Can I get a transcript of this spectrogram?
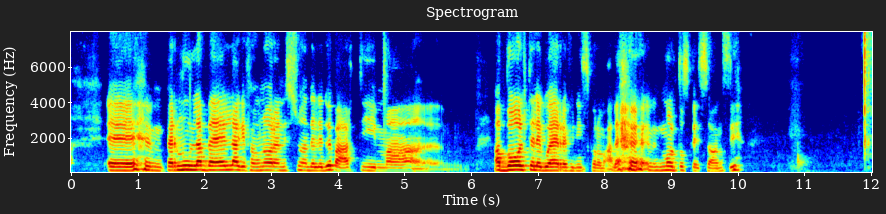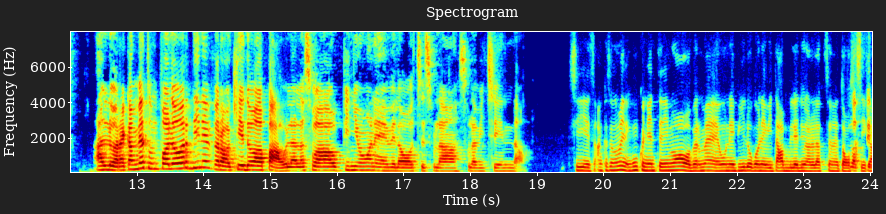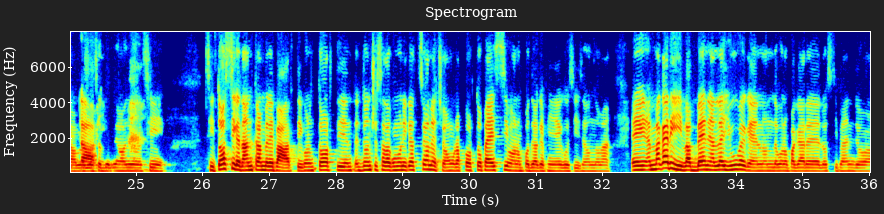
Eh, per nulla bella che fa onore a nessuna delle due parti, ma a volte le guerre finiscono male, molto spesso anzi. Allora, è cambiato un po' l'ordine, però chiedo a Paola la sua opinione veloce sulla, sulla vicenda. Sì, anche secondo me comunque niente di nuovo, per me è un epilogo inevitabile di una relazione tossica. Dobbiamo, sì. Sì, tossica da entrambe le parti, con torti non c'è stata comunicazione, c'è un rapporto pessimo, non poteva che finire così secondo me. E magari va bene alla Juve che non devono pagare lo stipendio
